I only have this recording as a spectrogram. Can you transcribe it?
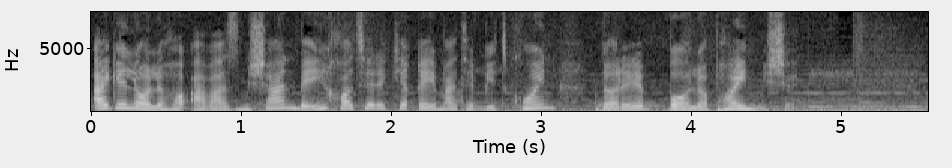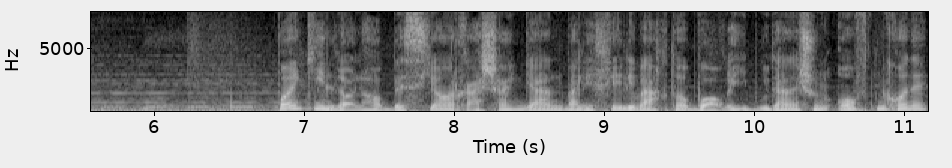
اگه لاله ها عوض میشن به این خاطره که قیمت بیت کوین داره بالا پایین میشه. با اینکه این لاله ها بسیار قشنگن ولی خیلی وقتا واقعی بودنشون افت می‌کنه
